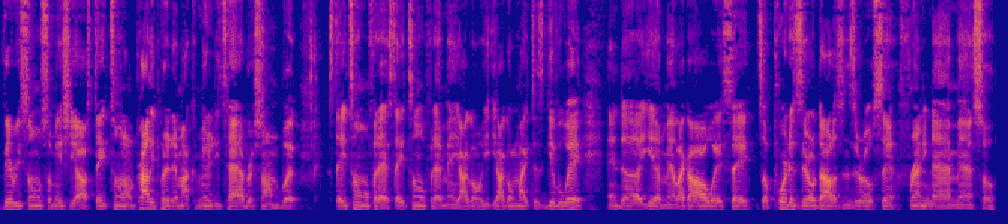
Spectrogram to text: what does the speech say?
very soon. So make sure y'all stay tuned. I'm probably put it in my community tab or something, but stay tuned for that. Stay tuned for that, man. Y'all gonna y'all gonna like this giveaway. And uh yeah, man, like I always say, support is zero dollars and zero cent franny nine, man. So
